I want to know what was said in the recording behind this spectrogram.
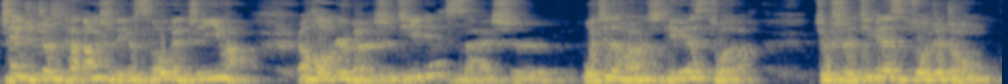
Change 就是他当时的一个 slogan 之一嘛。然后日本是 TBS 还是我记得好像是 TBS 做的吧，就是 TBS 做这种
